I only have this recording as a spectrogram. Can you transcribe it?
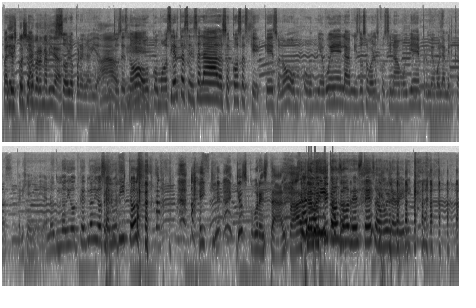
para y de después solo para Navidad. Solo para Navidad. Ah, entonces, no, o como ciertas ensaladas o cosas que, que eso, ¿no? O, o mi abuela, mis dos abuelas cocinaban muy bien, pero mi abuela América tarijeña ya. No, no digo que no digo saluditos. Ay, qué, qué oscura estás, Fabi. saluditos donde estés, abuela América.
